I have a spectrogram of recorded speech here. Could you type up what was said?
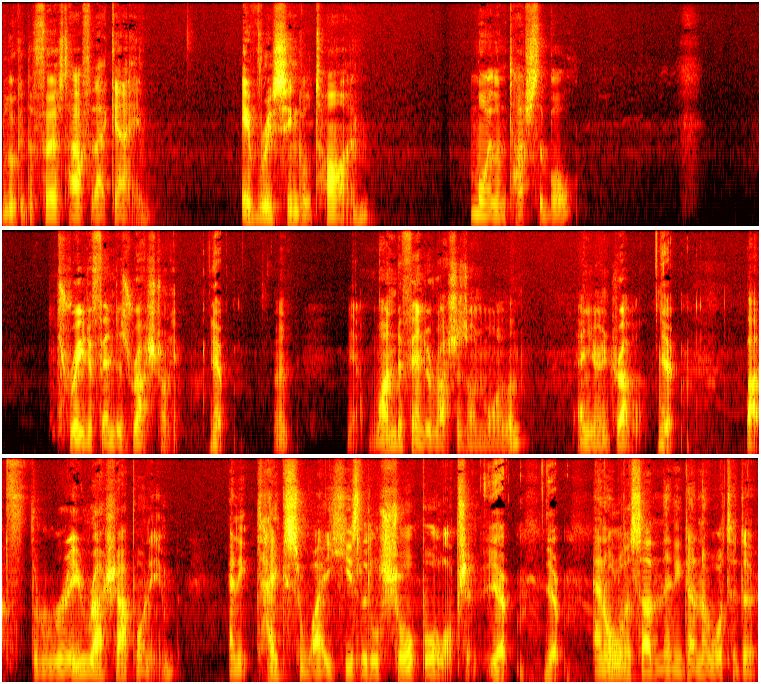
look at the first half of that game every single time Moylan touched the ball three defenders rushed on him. Yep. right? Now one defender rushes on Moylan and you're in trouble Yep. but three rush up on him and it takes away his little short ball option. Yep. Yep. And all of a sudden, then he doesn't know what to do.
